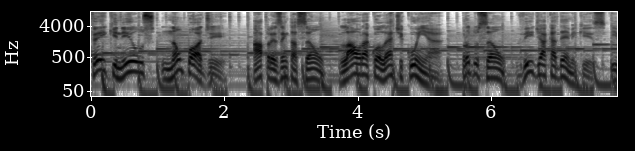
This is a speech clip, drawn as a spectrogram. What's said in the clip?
Fake News não pode. Apresentação: Laura Colette Cunha. Produção: Vide Academics e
